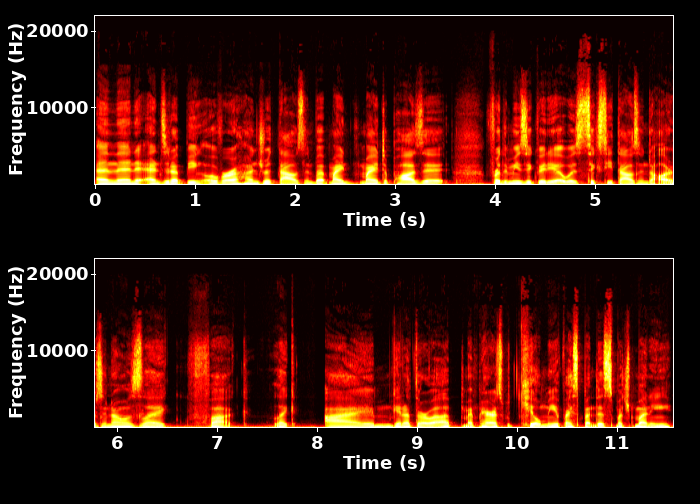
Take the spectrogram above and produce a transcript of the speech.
And then it ended up being over a hundred thousand, but my my deposit for the music video was sixty thousand dollars, and I was like, fuck, like. I'm gonna throw up. My parents would kill me if I spent this much money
